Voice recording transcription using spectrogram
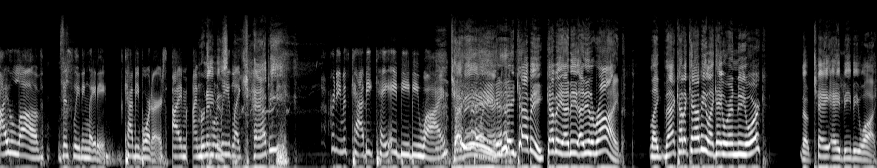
I love this leading lady. Kabby Borders. I'm I'm Her name totally is like Cabby. Her name is Kabby K A B B Y. Kabby. Hey, hey, cabby, cabby, I need, I need a ride. Like that kind of cabby. Like, hey, we're in New York. No, K A B B Y.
